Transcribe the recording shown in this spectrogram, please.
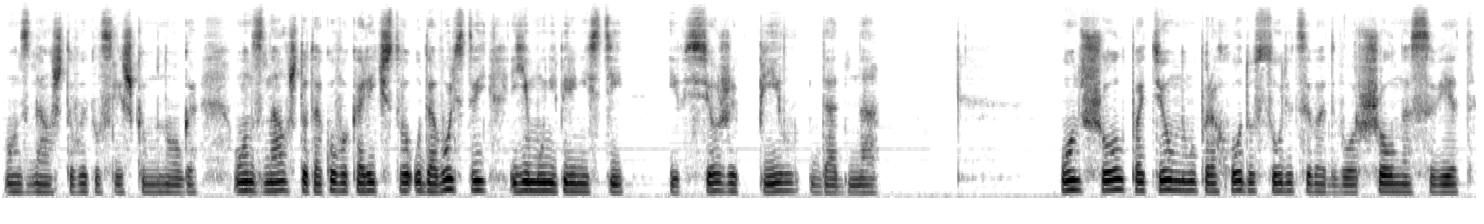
Он знал, что выпил слишком много, он знал, что такого количества удовольствий ему не перенести, и все же пил до дна. Он шел по темному проходу с улицы во двор, шел на свет,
